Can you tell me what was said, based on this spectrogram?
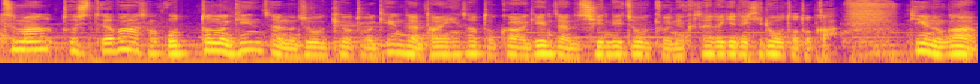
妻としてはその夫の現在の状況とか現在の大変さとか現在の心理状況肉体的な疲労度とかっていうのが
